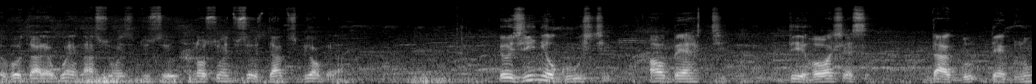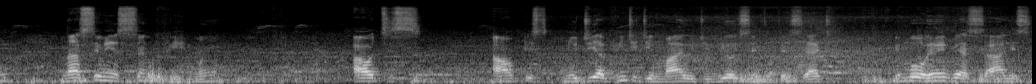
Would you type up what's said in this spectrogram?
eu vou dar algumas nações do seu, noções dos seus dados biográficos. Eugênio Auguste Albert de Rochas de Glum nasceu em Saint-Firmin, Alpes, Alpes, no dia 20 de maio de 1837 e morreu em Versalhes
